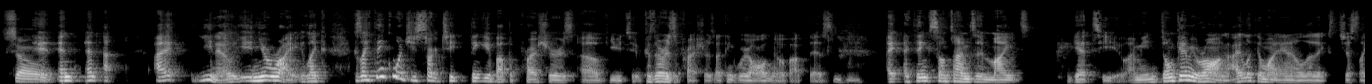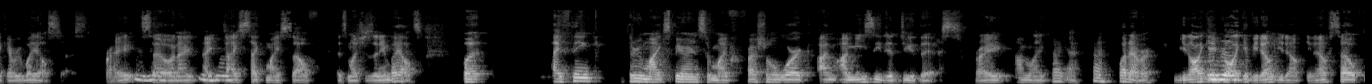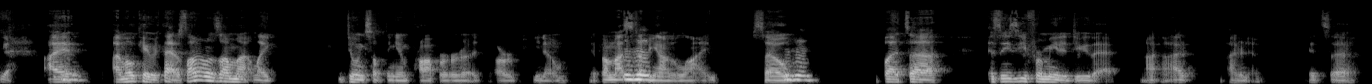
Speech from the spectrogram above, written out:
So and and, and I, I, you know, and you're right. Like, because I think once you start t- thinking about the pressures of YouTube, because there is pressures. I think we all know about this. Mhm. I, I think sometimes it might get to you. I mean, don't get me wrong. I look at my analytics just like everybody else does, right? So, and I, I Mhm. dissect myself as much as anybody else. But I think through my experience, through my professional work, I'm I'm easy to do this, right? I'm like, okay, eh, whatever. If you don't like it, you don't like it. If you don't, you don't. You know. So, Yeah. I Mhm. I'm okay with that as long as I'm not like doing something improper or, or you know if I'm not Mhm. stepping out of the line. So, Mhm. but uh, it's easy for me to do that. I I, I don't know. It's uh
